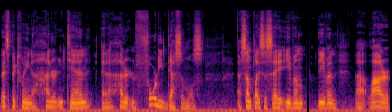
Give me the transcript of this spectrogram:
That's between 110 and 140 decimals. Uh, some places say even even uh, louder,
